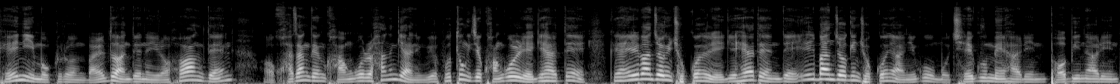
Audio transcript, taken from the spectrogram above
괜히 뭐 그런 말도 안 되는 이런 허황된 어, 과장된 광고를 하는 게 아니고요. 보통 이제 광고를 얘기할 때 그냥 일반적인 조건을 얘기해야 되는데 일반적인 조건이 아니고 뭐 재구매 할인, 법인 할인,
